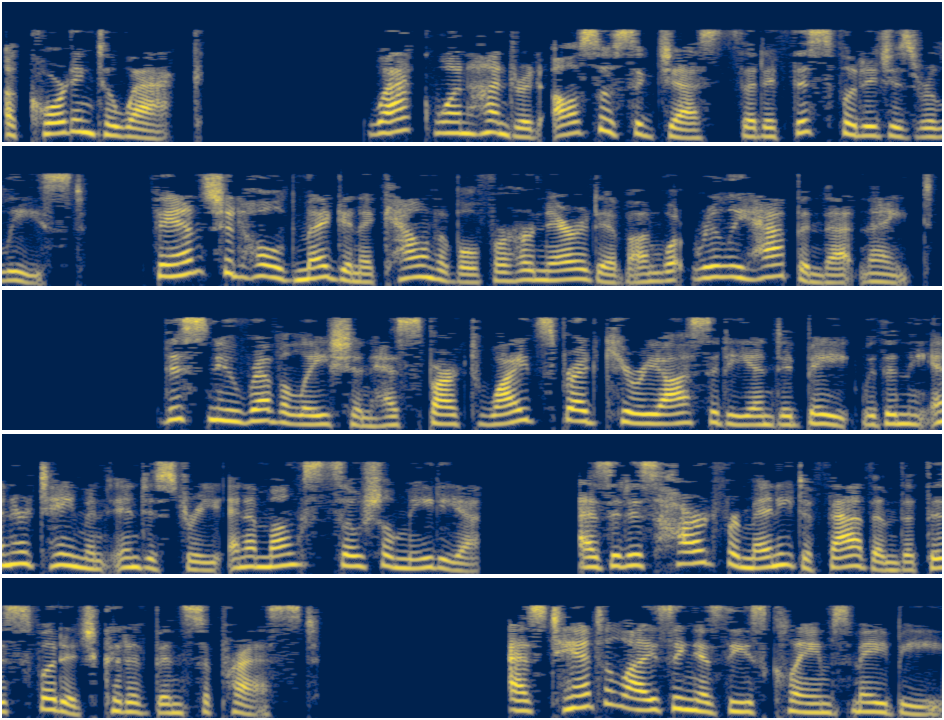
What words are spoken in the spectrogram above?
according to Wack. Wack 100 also suggests that if this footage is released, fans should hold Megan accountable for her narrative on what really happened that night. This new revelation has sparked widespread curiosity and debate within the entertainment industry and amongst social media, as it is hard for many to fathom that this footage could have been suppressed. As tantalizing as these claims may be,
